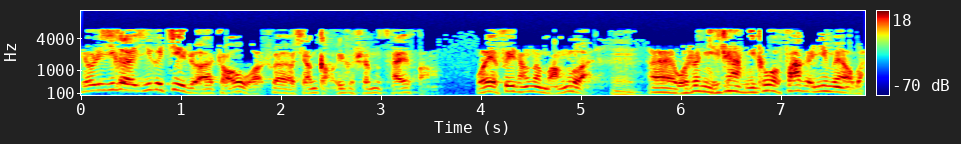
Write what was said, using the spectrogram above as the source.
比如一个一个记者找我说要想搞一个什么采访，我也非常的忙乱。嗯哎，我说你这样，你给我发个 email 吧。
